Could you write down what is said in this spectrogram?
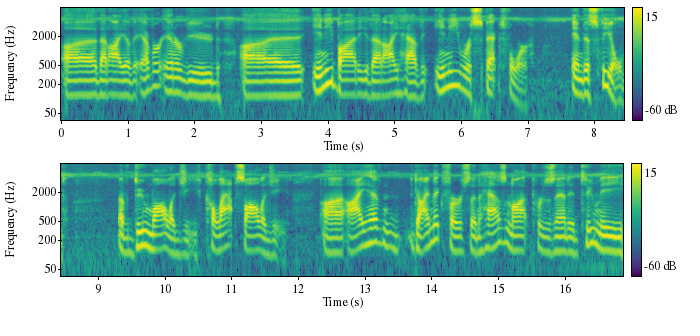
uh, that I have ever interviewed, uh, anybody that I have any respect for in this field of doomology, collapsology, uh, I have, Guy McPherson has not presented to me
